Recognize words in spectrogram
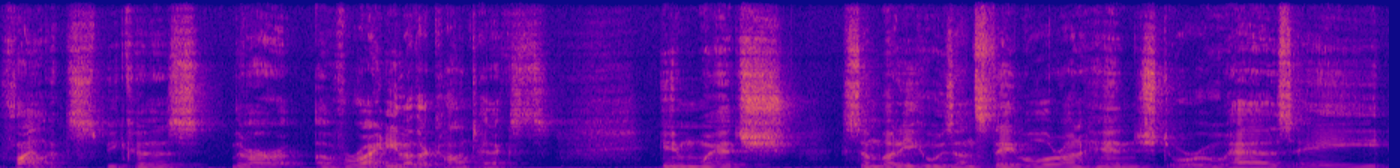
violence because there are a variety of other contexts in which somebody who is unstable or unhinged or who has a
